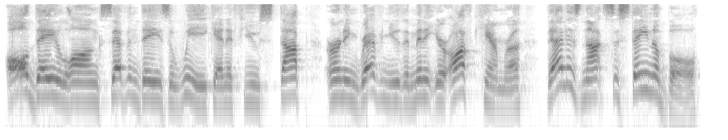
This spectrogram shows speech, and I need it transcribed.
all day long, seven days a week, and if you stop earning revenue the minute you're off camera, that is not sustainable.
